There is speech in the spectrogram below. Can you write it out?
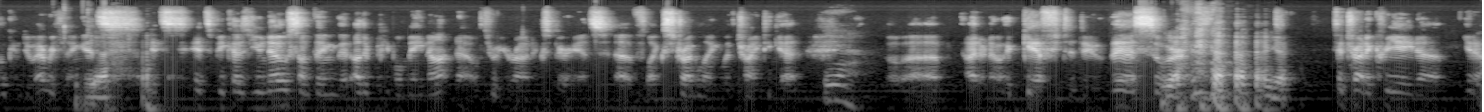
who can do everything. It's Yeah. it's it's because you know something that other people may not know through your own experience of like struggling with trying to get Yeah. uh, I don't know a gift to do this or Yeah. yeah. To try to create a you know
